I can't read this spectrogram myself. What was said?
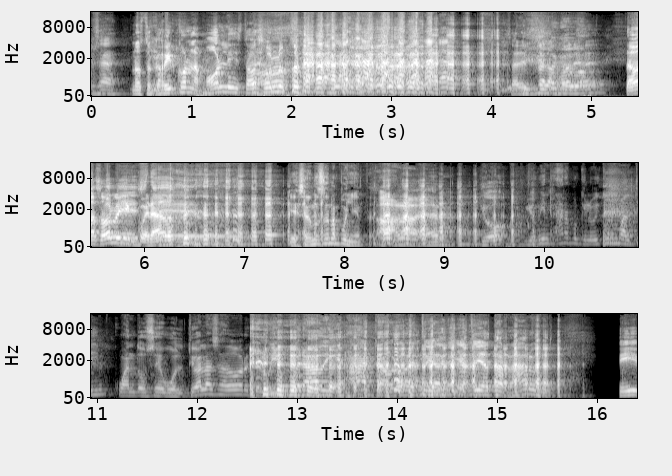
o sea... Nos tocaba ir con la mole, estaba No, solo. sí. Saludos a la mole, ¿eh? Estaba solo y Este, encuerado. Y haciéndose una puñeta. Ah, la. Yo, yo bien raro porque lo vi con el Martín. Cuando se volteó al asador, que lo vi encuerado, dije, ah, cabrón, esto ya, esto ya está raro, güey. Sí,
